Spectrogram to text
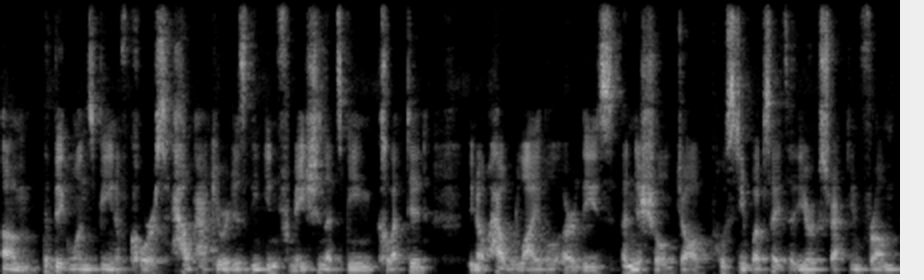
Um, the big ones being, of course, how accurate is the information that's being collected? You know, how reliable are these initial job posting websites that you're extracting from,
